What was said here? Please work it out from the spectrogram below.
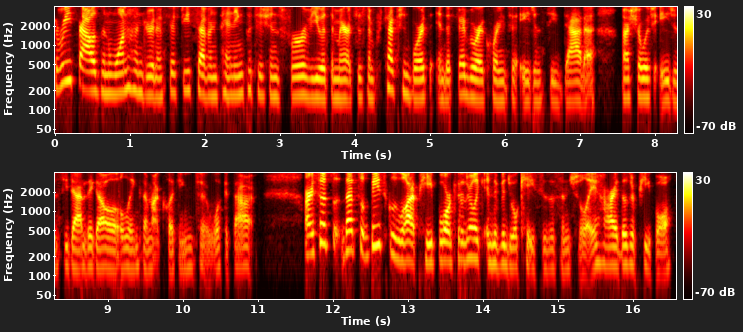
3,157 pending petitions for review at the Merit System Protection Board at the end of February, according to agency data. I'm not sure which agency data they got a link. I'm not clicking to look at that. All right, so it's that's basically a lot of paperwork. Those are like individual cases, essentially. All right, those are people.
